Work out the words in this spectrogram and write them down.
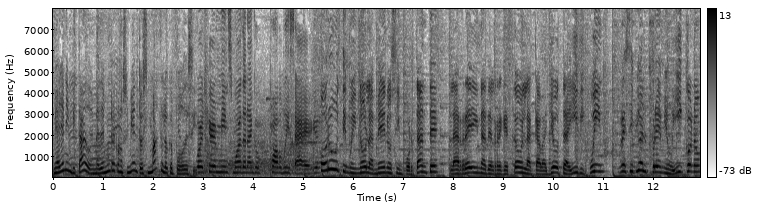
Me hayan invitado y me den un reconocimiento. Es más de lo que puedo decir. Word here means more than I could probably say. Por último y no la menos importante, la reina del reggaetón, la caballota Ivy Queen, recibió el premio ícono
